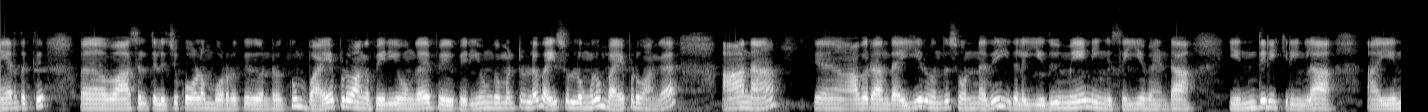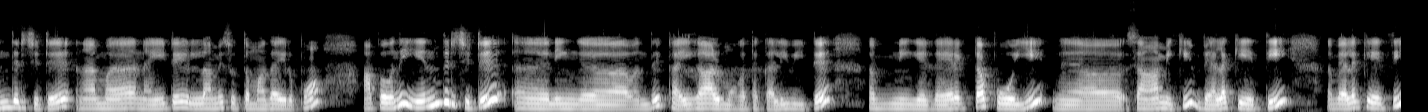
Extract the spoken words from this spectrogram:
நேரத்துக்கு வாசல் தெளித்து கோலம் போடுறதுக்கு இது பண்ணுறதுக்கும் பயப்படுவாங்க பெரியவங்க. பெ பெரியவங்க மட்டும் இல்லை வயசு உள்ளவங்களும் பயப்படுவாங்க. ஆனால் அவர் அந்த ஐயர் வந்து சொன்னது இதில் எதுவுமே நீங்கள் செய்ய வேண்டாம் எந்திரிக்கிறீங்களா? எந்திரிச்சிட்டு நம்ம நைட்டே எல்லாமே சுத்தமாக தான் இருப்போம். அப்போ வந்து எந்திரிச்சிட்டு நீங்கள் வந்து கை கால் முகத்தை கழுவிட்டு நீங்கள் டைரெக்டாக போய் சாமிக்கு விளக்கேற்றி விளக்கேத்தி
